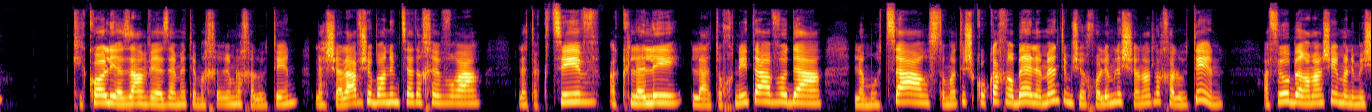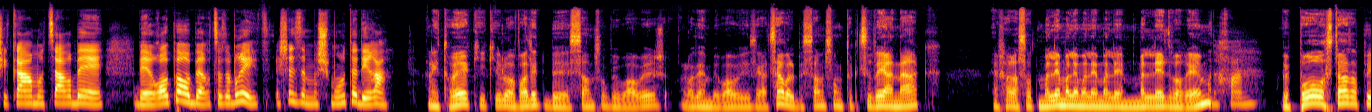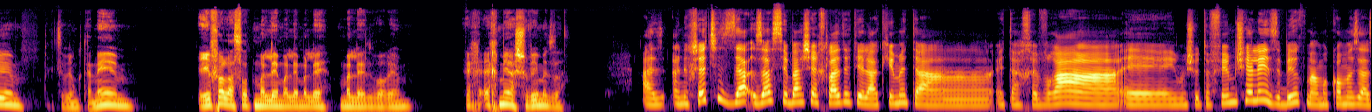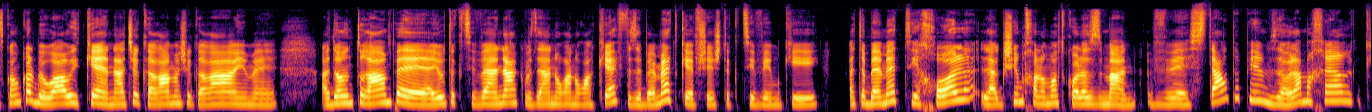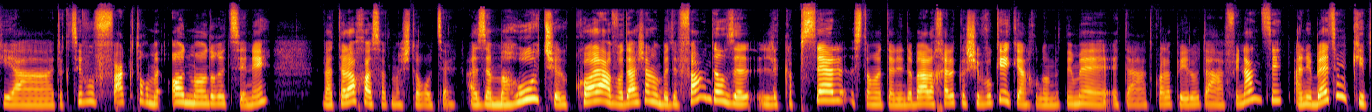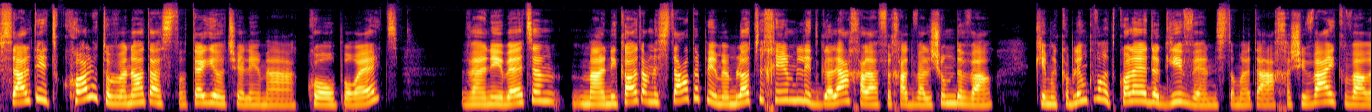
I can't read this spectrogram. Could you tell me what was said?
כי כל יזם ויזמת הם אחרים לחלוטין, לשלב שבו נמצאת החברה, לתקציב הכללי, לתוכנית העבודה, למוצר, זאת אומרת, יש כל כך הרבה אלמנטים שיכולים לשנות לחלוטין. אפילו ברמה שאם אני משיקה מוצר ב- באירופה או בארצות הברית, יש לזה משמעות אדירה. אני טועה כי כאילו עבדת בסמסונג ווואוי, אני לא יודע אם בוואוי זה יצא, אבל בסמסונג תקציבי ענק, אפשר לעשות מלא מלא מלא מלא מלא דברים, נכון. ופה סטארט-אפים, תקציבים קטנים, אי אפשר לעשות מלא מלא מלא מלא דברים. איך, איך מיישבים את זה? אז אני חושבת שזו הסיבה שהחלטתי להקים את, ה, את החברה אה, עם השותפים שלי, זה בדיוק מהמקום הזה. אז קודם כל בוואוי כן, עד שקרה מה שקרה עם אה, אדון טראמפ, אה, היו תקציבי ענק וזה היה נורא נורא כיף, וזה באמת כיף שיש תקציבים, כי אתה באמת יכול להגשים חלומות כל הזמן. וסטארט-אפים זה עולם אחר, כי התקציב הוא פקטור מאוד מאוד רציני. ואתה לא יכול לעשות מה שאתה רוצה. אז המהות של כל העבודה שלנו ב-The Founder זה לקפסל, זאת אומרת, אני אדבר על החלק השיווקי, כי אנחנו גם נותנים אה, את, ה, את כל הפעילות הפיננסית. אני בעצם קיפסלתי את כל התובנות האסטרטגיות שלי מהקורפורט, ואני בעצם מעניקה אותם לסטארט-אפים, הם לא צריכים להתגלח על אף אחד ועל שום דבר, כי הם מקבלים כבר את כל הידע גיוון, זאת אומרת, החשיבה היא כבר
